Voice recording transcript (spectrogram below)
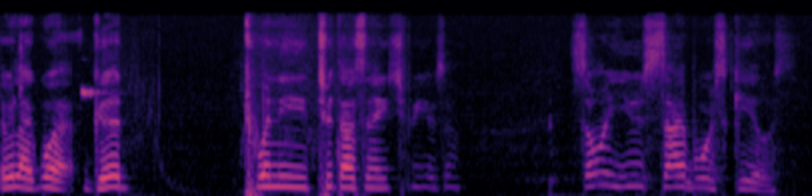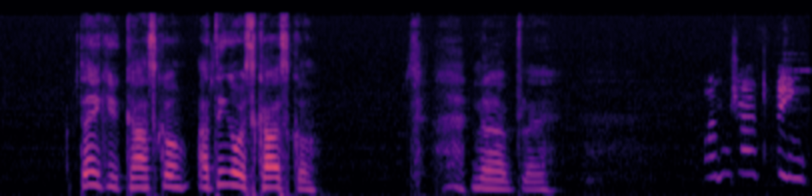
It was like what? Good 20, 2000 HP or so. Someone used cyborg skills. Thank you, Costco. I think it was Costco. no, I'm playing. I'm trying to think.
